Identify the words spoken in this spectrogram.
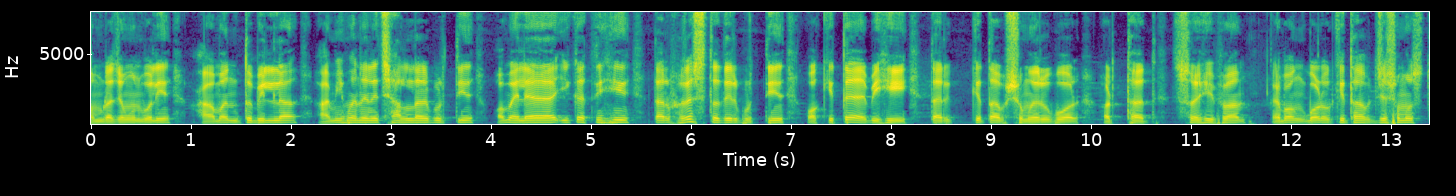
আমরা যেমন বলি, আমান্ত বিল্লা আমি মানে এনেছি আল্লাহর প্রতি অমেলা ইকাতিহি তার ফেরেস্তাদের প্রতি অকিতাবিহি তার কেতাব সময়ের উপর, অর্থাৎ সহিফা এবং বড় কিতাব যে সমস্ত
